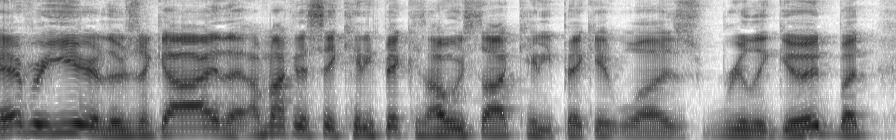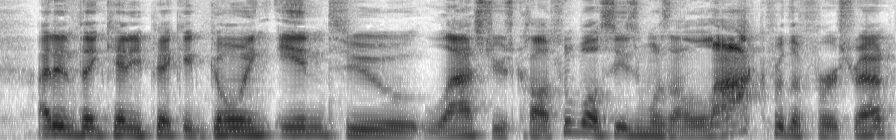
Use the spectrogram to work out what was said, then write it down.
every year there's a guy that I'm not going to say Kenny Pickett because I always thought Kenny Pickett was really good, but I didn't think Kenny Pickett going into last year's college football season was a lock for the first round.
